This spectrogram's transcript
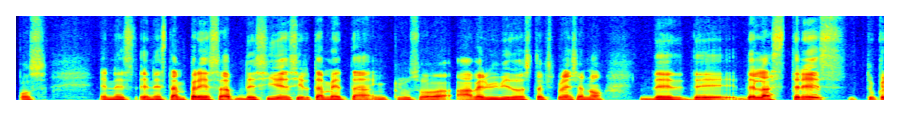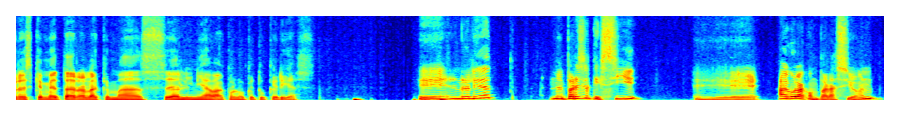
pues, en, es- en esta empresa, decides irte a Meta, incluso haber vivido esta experiencia, ¿no? De, de, de las tres, ¿tú crees que Meta era la que más se alineaba con lo que tú querías? Eh, en realidad, me parece que sí. Eh, hago la comparación.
